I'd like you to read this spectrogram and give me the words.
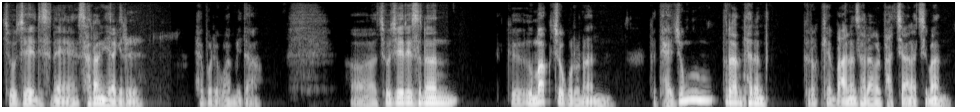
조지 해리슨의 사랑 이야기를 해보려고 합니다. 어, 조지 해리슨은 그 음악적으로는 그 대중들한테는 그렇게 많은 사랑을 받지 않았지만 어,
